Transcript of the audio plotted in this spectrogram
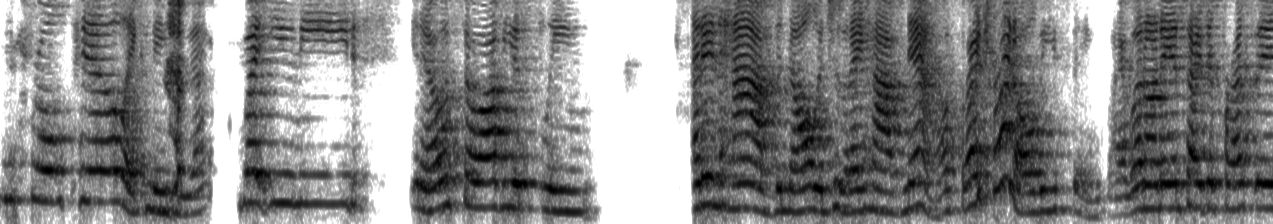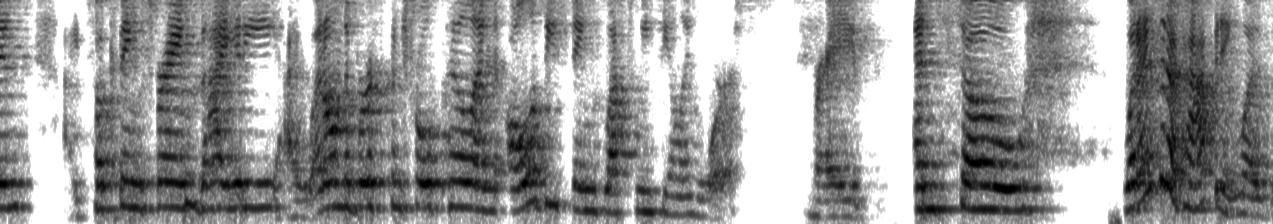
control pill, like maybe that's what you need, you know. So obviously, I didn't have the knowledge that I have now. So I tried all these things. I went on antidepressants. I took things for anxiety. I went on the birth control pill, and all of these things left me feeling worse. Right. And so, what ended up happening was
